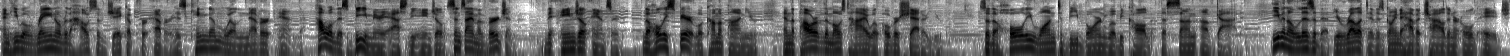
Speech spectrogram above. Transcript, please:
and he will reign over the house of Jacob forever. His kingdom will never end. How will this be? Mary asked the angel, since I am a virgin. The angel answered, The Holy Spirit will come upon you, and the power of the Most High will overshadow you. So the Holy One to be born will be called the Son of God. Even Elizabeth, your relative, is going to have a child in her old age.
